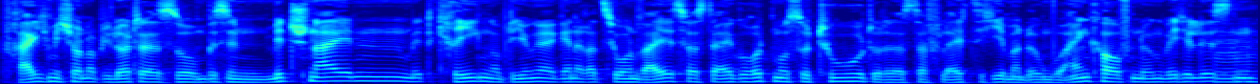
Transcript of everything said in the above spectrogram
frage ich mich schon, ob die Leute das so ein bisschen mitschneiden, mitkriegen, ob die jüngere Generation weiß, was der Algorithmus so tut oder dass da vielleicht sich jemand irgendwo einkauft in irgendwelche Listen. Mhm.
